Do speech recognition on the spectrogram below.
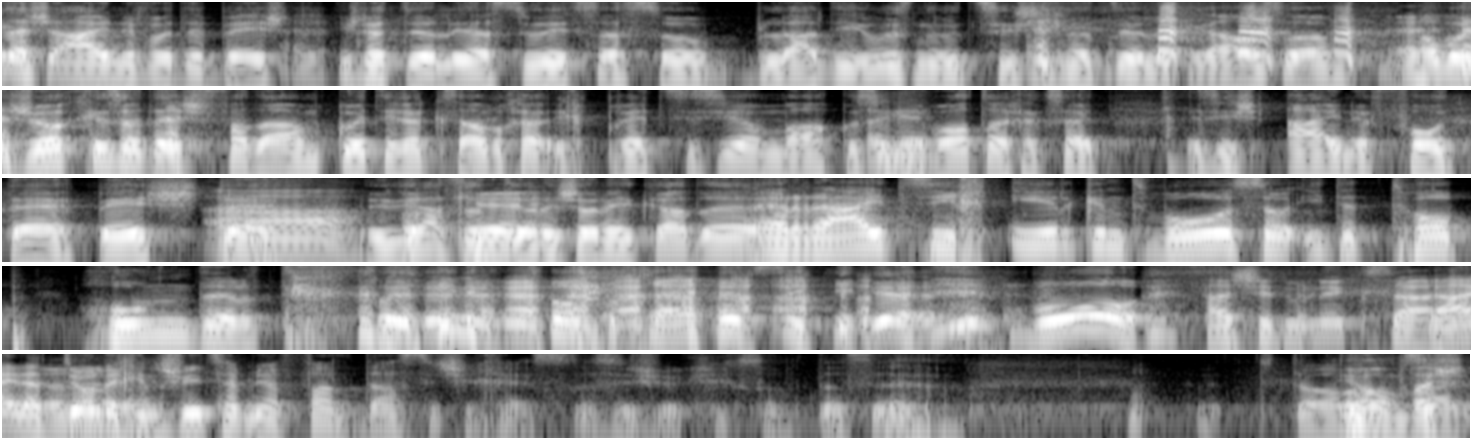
das ist einer von den besten. Ist natürlich, dass du jetzt das so bloody ausnutzt, ist natürlich grausam. Aber es ist wirklich so, das ist verdammt gut. Ich habe gesagt, ich präzisiere Markus seine Okay. Worte. Ich habe gesagt, es ist einer von den besten. Ah, ich habe es okay. natürlich schon nicht gerade. Er reiht sich irgendwo so in den Top 100 von deinen Top-Käse. Wo? Hast ja du nicht gesagt? Nein, natürlich, oder? in der Schweiz haben wir fantastische Käse. Das ist wirklich so. Das, äh, da, Ja, ja, und weißt-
